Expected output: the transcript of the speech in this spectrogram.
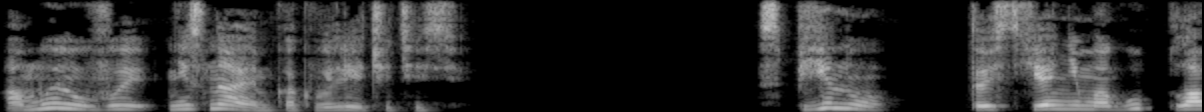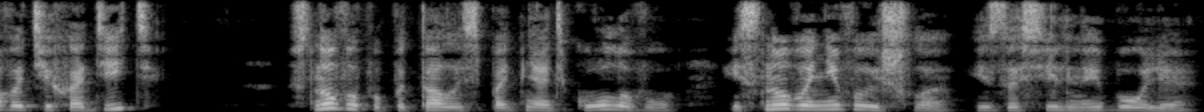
А мы, увы, не знаем, как вы лечитесь. Спину? То есть я не могу плавать и ходить? Снова попыталась поднять голову и снова не вышло из-за сильной боли.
